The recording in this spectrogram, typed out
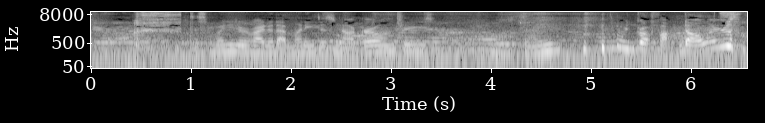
There are Does somebody need a reminder that money does not grow on trees? Oh, we got five dollars. We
